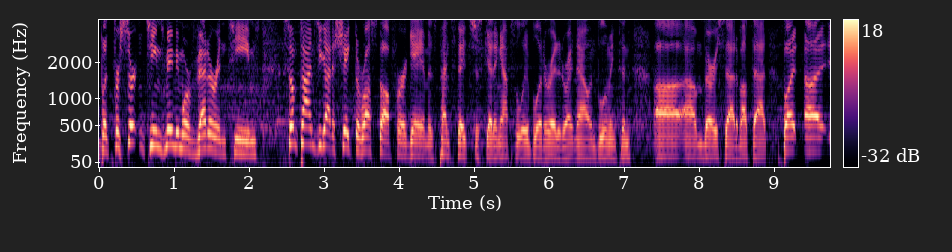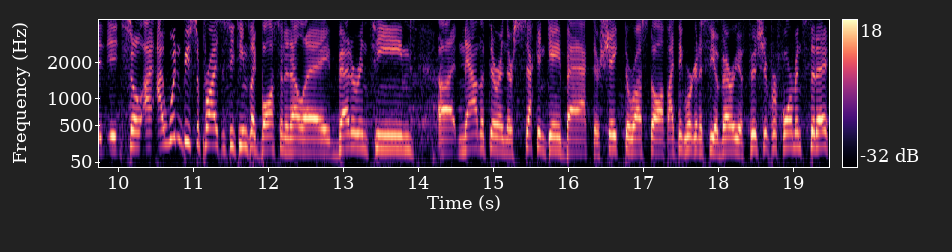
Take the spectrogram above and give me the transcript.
but for certain teams, maybe more veteran teams, sometimes you got to shake the rust off for a game. As Penn State's just getting absolutely obliterated right now in Bloomington. Uh, I'm very sad about that. But uh, it, it, so I, I wouldn't be surprised to see teams like Boston and LA, veteran teams, uh, now that they're in their second game back, they're shake the rust off. I think we're going to see a very efficient performance today.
